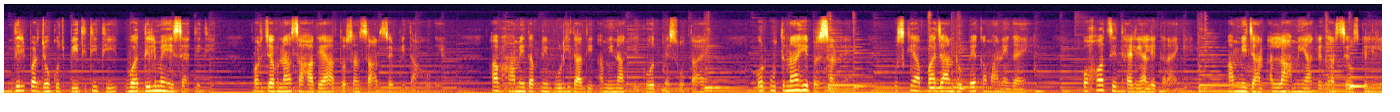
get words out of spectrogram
दिल पर जो कुछ बीतती थी, वह दिल में ही सहती थी। और जब ना सहा गया तो संसार से विदा हो गई। अब हामिद अपनी बूढ़ी दादी अमीना की गोद में सोता है और उतना ही प्रसन्न है। उसके अब्बा जान रुपए कमाने गए हैं। बहुत सी थैलियाँ लेकर आएँगे। अम्मी जान अल्लाह मियाँ के घर से उसके लिए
